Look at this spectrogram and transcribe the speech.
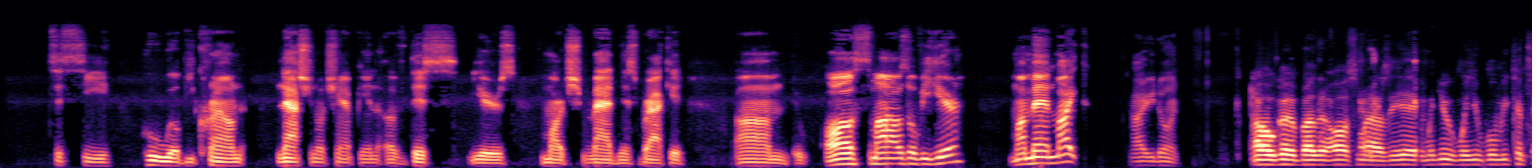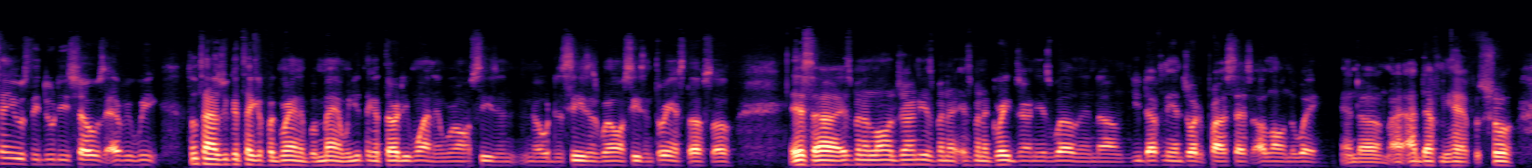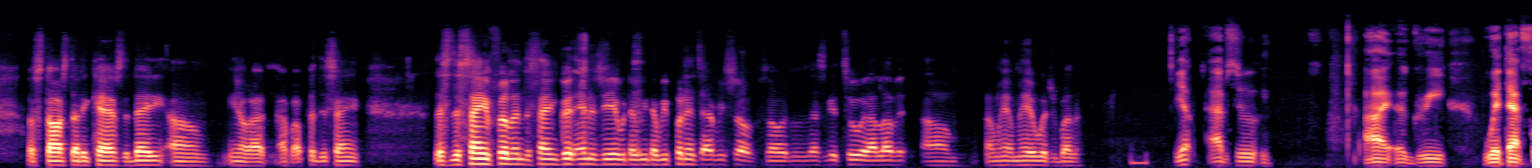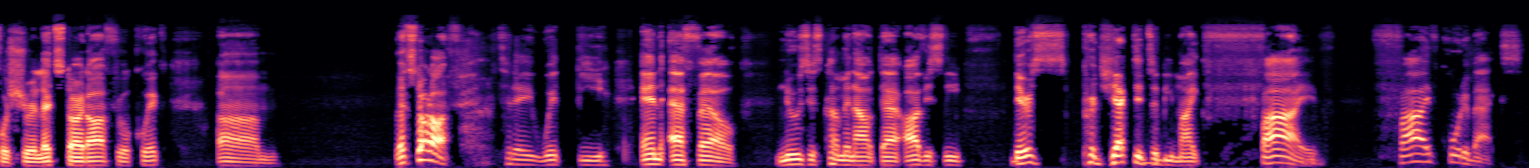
to see who will be crowned national champion of this year's March Madness bracket. Um, all smiles over here. My man Mike, how are you doing? All good, brother. All smiles. Yeah, when you when you when we continuously do these shows every week, sometimes you can take it for granted. But man, when you think of 31 and we're on season, you know, the seasons we're on season three and stuff. So it's uh it's been a long journey. It's been a it's been a great journey as well, and um, you definitely enjoy the process along the way, and um, I, I definitely have for sure a star-studded cast today. Um, you know, I, I, put the same, this the same feeling, the same good energy that we that we put into every show. So let's get to it. I love it. Um, I'm here, I'm here with you, brother. Yep, absolutely. I agree with that for sure. Let's start off real quick. Um, let's start off today with the NFL. News is coming out that obviously there's projected to be Mike five five quarterbacks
